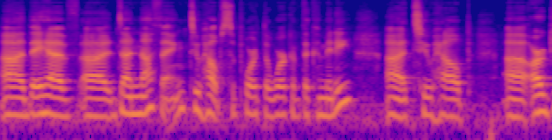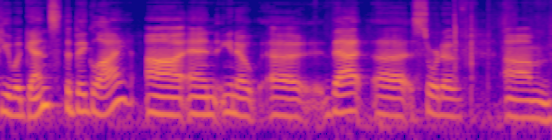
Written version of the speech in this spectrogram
uh, they have uh, done nothing to help support the work of the committee, uh, to help argue against the big lie, and you know that sort of. Um,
